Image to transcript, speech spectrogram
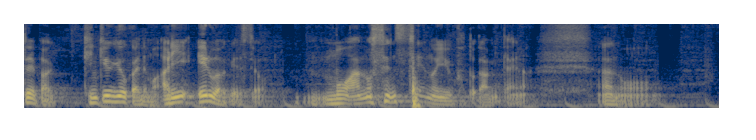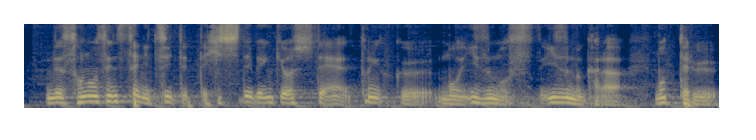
例えば研究業界でもあり得るわけですよ。もうあの先生の言うことがみたいなあのでその先生についてって必死で勉強してとにかくもうイズムイズムから持ってる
